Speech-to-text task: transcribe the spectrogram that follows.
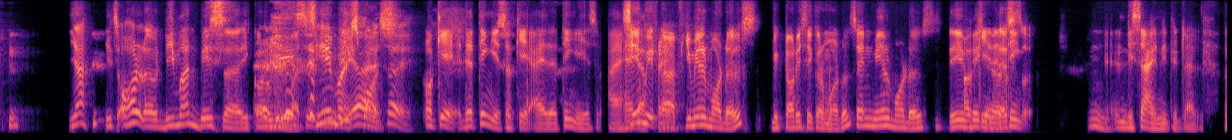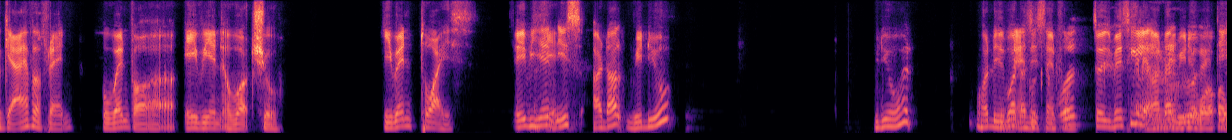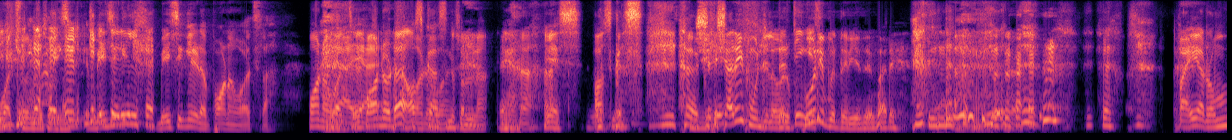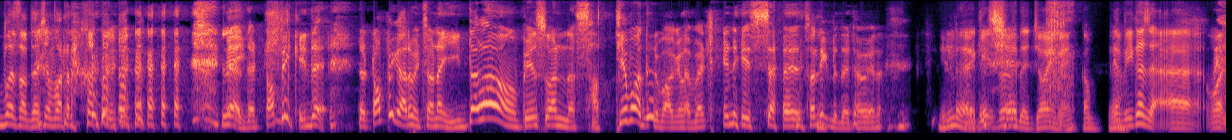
yeah it's all a demand based uh, economy but same demand- with yeah, sports that's why. Okay, the thing is, okay, I, the thing is, I had same a with uh, female models Victoria's Secret models and male models they Okay, make the less- thing- Hmm. this I need to tell. Okay, I have a friend who went for a AVN award show. He went twice. AVN Okay. is adult video video what what is what does it stand for so it's basically Uh, adult video I or, think. what show Basically- basically, basically the porn awards lah. போன போனோட ஆஸ்கார்ஸ்னு S Oscars Sharif மூஞ்சில தெரியுது பாரு. பையன் ரொம்ப சந்தோஷப்படுறான். இல்ல இந்த topic இது இந்த டாபிக் ஆரம்பிச்சோன்னா இதெல்லாம் பேசுவான்னு நான் சத்தியமா எதிர்பார்க்கல பட் சொல்லிட்டு இருந்தேன் இல்ல share the joy man because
